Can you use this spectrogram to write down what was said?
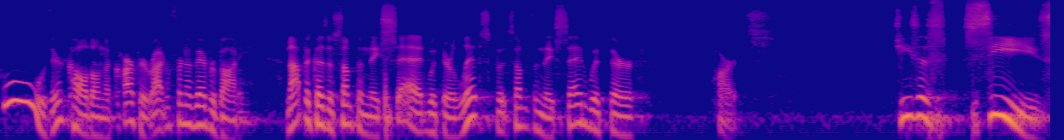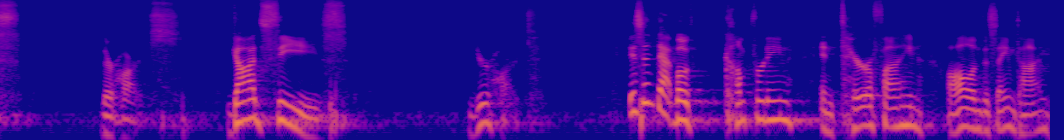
Whoo, they're called on the carpet right in front of everybody. Not because of something they said with their lips, but something they said with their hearts. Jesus sees their hearts. God sees your heart. Isn't that both comforting and terrifying all at the same time?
